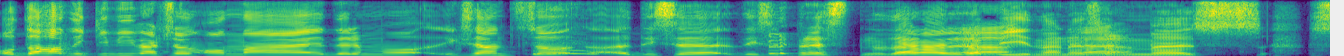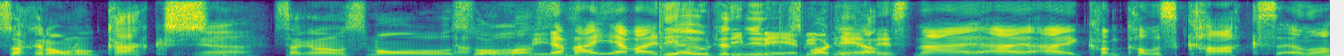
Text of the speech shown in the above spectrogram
Og da hadde ikke vi vært sånn Å nei, dere må Ikke sant? Så eh, disse, disse prestene der, eller Ja, rabbinerne ja. som uh, snakker om noe kaks, Ja. snakker om små, små ja. Jeg vet, jeg vet De har gjort en ny smart ting, da. babypenisene er, er, kan kalles kaks ennå.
